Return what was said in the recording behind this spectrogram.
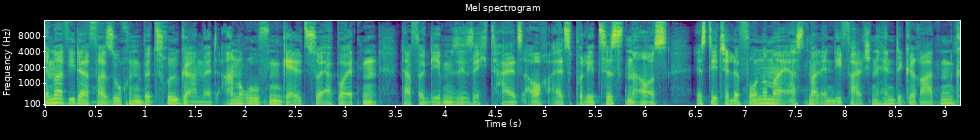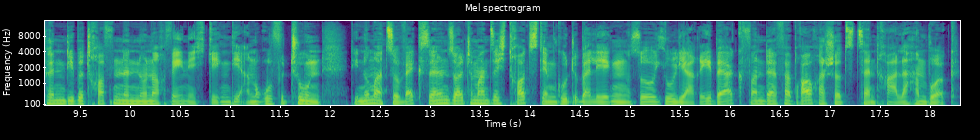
Immer wieder versuchen Betrüger mit Anrufen Geld zu erbeuten. Dafür geben sie sich teils auch als Polizisten aus. Ist die Telefonnummer erstmal in die falschen Hände geraten, können die Betroffenen nur noch wenig gegen die Anrufe tun. Die Nummer zu wechseln sollte man sich trotzdem gut überlegen, so Julia Rehberg von der Verbraucherschutzzentrale Hamburg.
